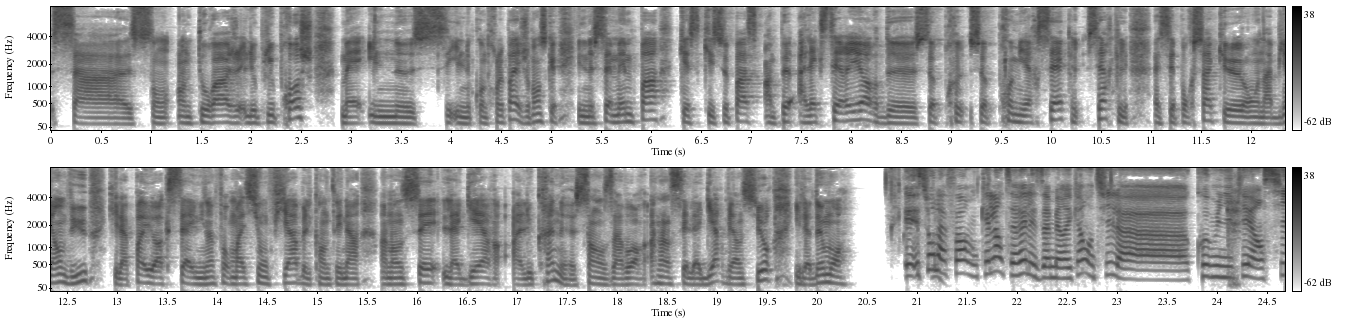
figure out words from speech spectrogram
sa, son entourage le plus proche, mais il ne, il ne contrôle pas. Et je pense qu'il ne sait même pas qu'est-ce qui se passe un peu à l'extérieur de ce, ce premier cercle. C'est pour ça qu'on a bien vu qu'il n'a pas eu accès à une information fiable quand il a annoncé la guerre à l'Ukraine, sans avoir annoncé la guerre, bien sûr. Il y a deux mois. Et sur la forme, quel intérêt les Américains ont-ils à communiquer ainsi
